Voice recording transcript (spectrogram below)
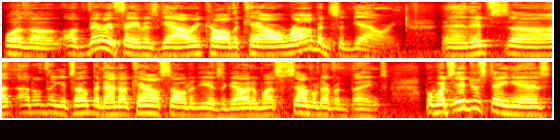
was a, a very famous gallery called the Carol Robinson Gallery, and it's uh, I I don't think it's open. I know Carol sold it years ago, and it was several different things. But what's interesting is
